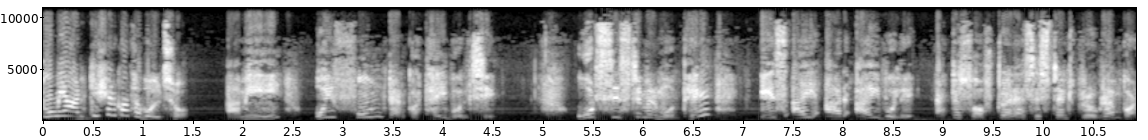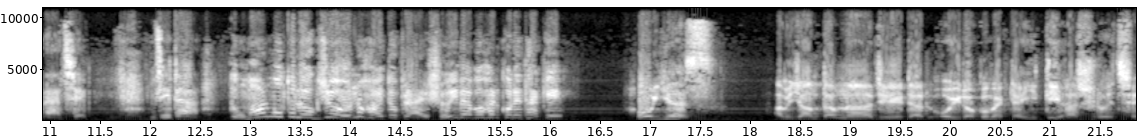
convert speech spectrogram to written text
তুমি আর কিসের কথা বলছো? আমি ওই ফোনটার কথাই বলছি। ওর সিস্টেমের মধ্যে এস আই আর আই বলে একটা সফটওয়্যার অ্যাসিস্ট্যান্ট প্রোগ্রাম করা আছে যেটা তোমার মতো লোকজন হয়তো প্রায়শই ব্যবহার করে থাকে। ও ইয়েস আমি জানতাম না যে এটার ওই রকম একটা ইতিহাস রয়েছে।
